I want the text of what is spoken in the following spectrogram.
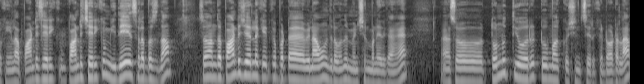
ஓகேங்களா? பாண்டிச்சேரிக்கும் பாண்டிச்சேரிக்கும் இதே சிலபஸ் தான். ஸோ அந்த பாண்டிச்சேரியில் கேட்கப்பட்ட வினாவும் இதில் வந்து மென்ஷன் பண்ணியிருக்காங்க. ஸோ தொண்ணூற்றி ஒரு டூ மார்க் கொஷின்ஸ் இருக்குது டோட்டலாக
